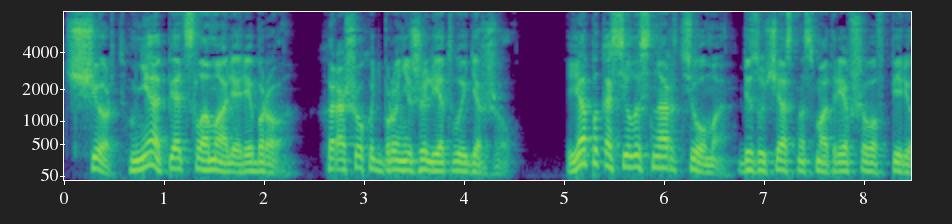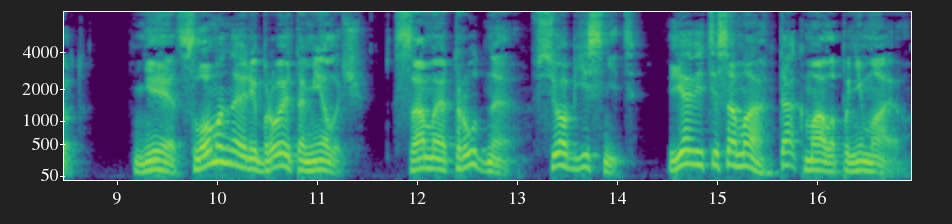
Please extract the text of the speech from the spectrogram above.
Черт, мне опять сломали ребро. Хорошо, хоть бронежилет выдержал. Я покосилась на Артема, безучастно смотревшего вперед. Нет, сломанное ребро – это мелочь. Самое трудное – все объяснить. Я ведь и сама так мало понимаю.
